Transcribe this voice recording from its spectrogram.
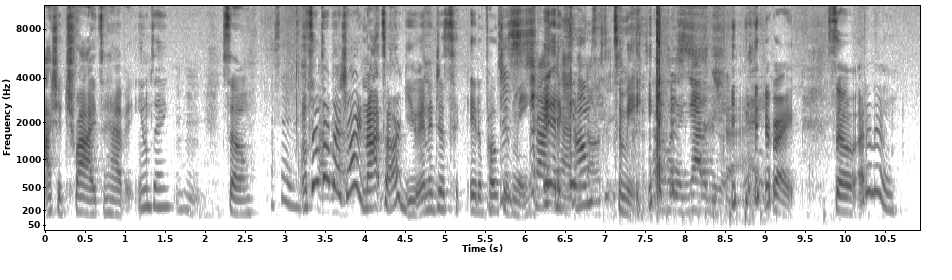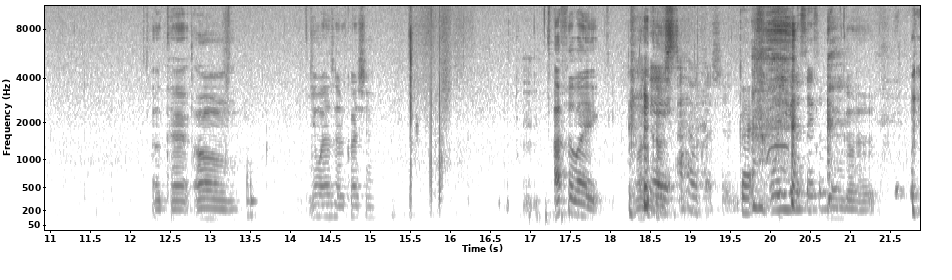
I should try to have it. You know what I'm saying? Mm-hmm. So I said, sometimes I try not to argue, and it just it approaches Just me. try to It comes to me. I was like, gotta do it. right. So I don't know. Okay. Um. Anyone else have a question? I feel like when it Okay, comes, I have a question. Go ahead. Were you gonna say something? go ahead.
